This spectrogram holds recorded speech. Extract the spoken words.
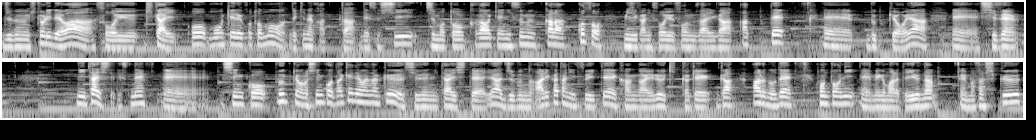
自分一人ではそういう機会を設けることもできなかったですし地元香川県に住むからこそ身近にそういう存在があって、えー、仏教や、えー、自然に対してですね、えー、信仰仏教の信仰だけではなく自然に対してや自分の在り方について考えるきっかけがあるので本当に恵まれているな、えまさしく、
